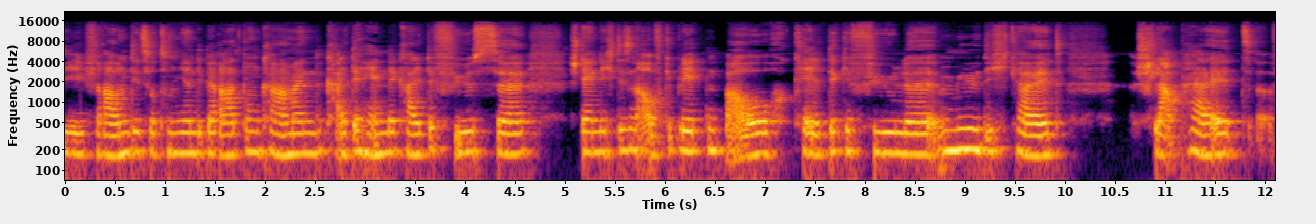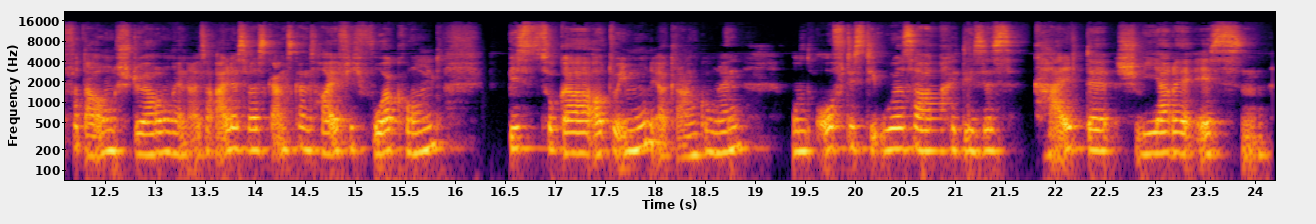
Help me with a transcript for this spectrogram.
Die Frauen, die so zu mir in die Beratung kamen, kalte Hände, kalte Füße, ständig diesen aufgeblähten Bauch, Kältegefühle, Müdigkeit, Schlappheit, Verdauungsstörungen, also alles, was ganz, ganz häufig vorkommt, bis sogar Autoimmunerkrankungen. Und oft ist die Ursache dieses kalte, schwere Essen.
